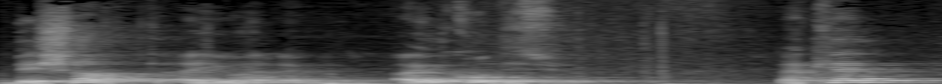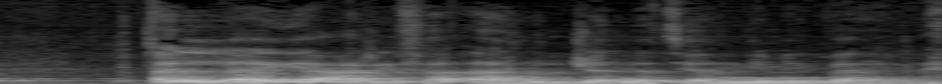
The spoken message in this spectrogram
بشرط أيها الأب à une condition laquelle ألا يعرف أهل الجنة أني من باهلة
